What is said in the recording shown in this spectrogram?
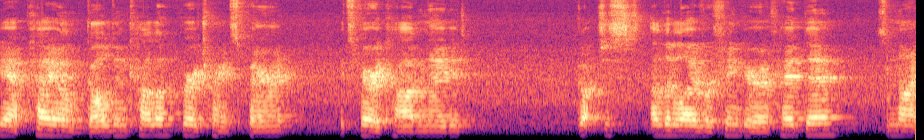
yeah, pale golden colour, very transparent. It's very carbonated. Got just a little over a finger of head there. Some ni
